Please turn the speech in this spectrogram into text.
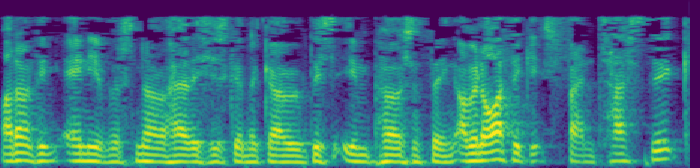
I don't think any of us know how this is going to go with this in-person thing. I mean, I think it's fantastic.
